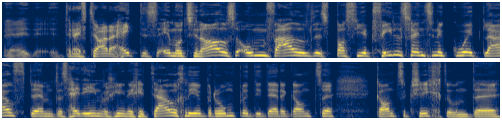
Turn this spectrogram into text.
äh, der FC Aarau hat ein emotionales Umfeld, es passiert viel, wenn es nicht gut läuft. Ähm, das hat ihn wahrscheinlich jetzt auch ein bisschen überrumpelt in dieser ganzen, ganzen Geschichte. Und äh,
